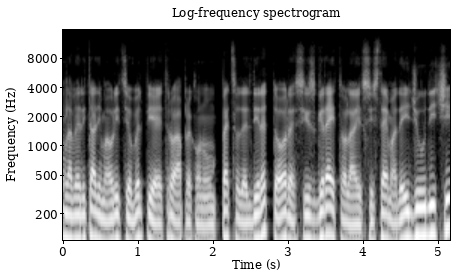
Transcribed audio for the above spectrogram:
La verità di Maurizio Belpietro apre con un pezzo del direttore, si sgretola il sistema dei giudici,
